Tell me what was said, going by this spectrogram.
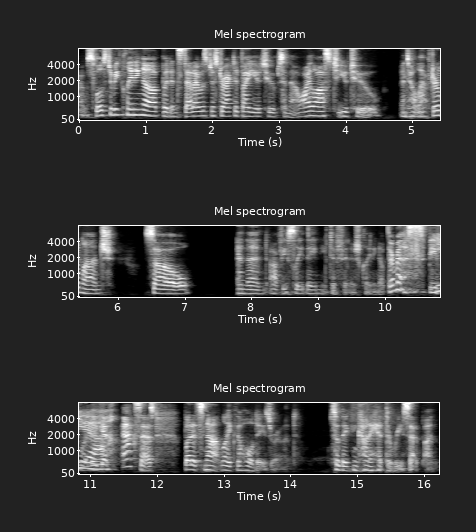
I was supposed to be cleaning up, but instead I was distracted by YouTube. So now I lost YouTube until after lunch. So, and then obviously they need to finish cleaning up their mess before Yeah. they get access, but it's not like the whole day's ruined. So they can kind of hit the reset button.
